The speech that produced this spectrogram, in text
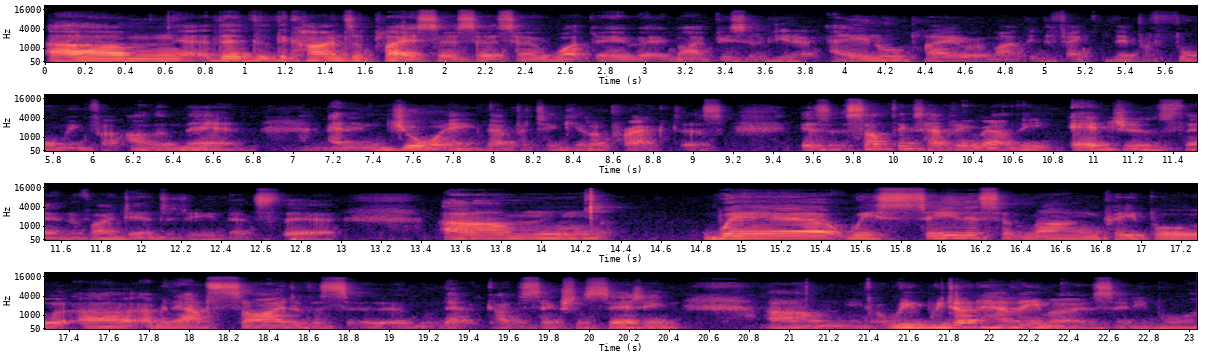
um, the, the, the, kinds of play. So, so, so what they, it might be sort of, you know, anal play, or it might be the fact that they're performing for other men and enjoying that particular practice. Is something's happening around the edges then of identity that's there. Um, where we see this among people, uh, I mean, outside of a, uh, that kind of sexual setting, um, we, we don't have emos anymore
